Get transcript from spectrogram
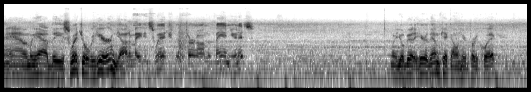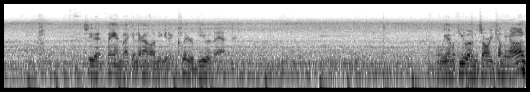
And we have the switch over here, the automated switch that'll turn on the fan units. Well, you'll be able to hear them kick on here pretty quick. See that fan back in there? I don't know if you get a clear view of that. Well, we have a few of them that's already coming on.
